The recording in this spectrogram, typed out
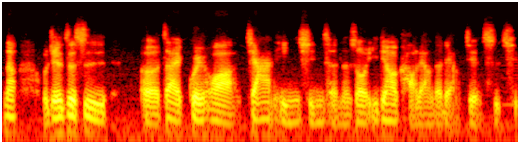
那我觉得这是。呃，在规划家庭行程的时候，一定要考量的两件事情。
